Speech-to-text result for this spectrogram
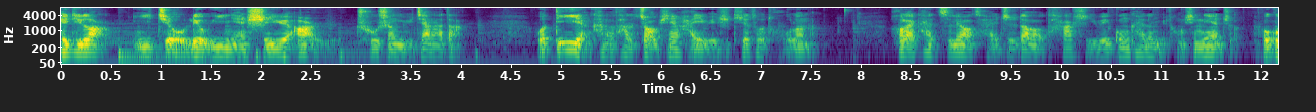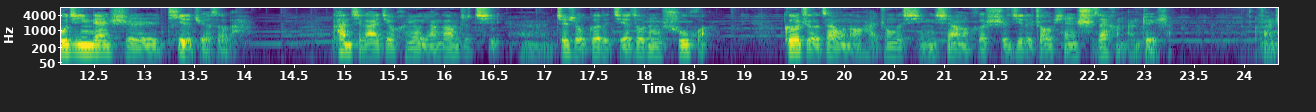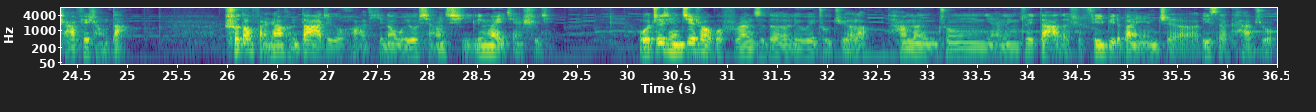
Katy Lang，一九六一年十一月二日出生于加拿大。我第一眼看到她的照片，还以为是贴错图了呢。后来看资料才知道，她是一位公开的女同性恋者。我估计应该是 T 的角色吧，看起来就很有阳刚之气。嗯，这首歌的节奏这么舒缓，歌者在我脑海中的形象和实际的照片实在很难对上，反差非常大。说到反差很大这个话题呢，我又想起另外一件事情。我之前介绍过《Friends》的六位主角了，他们中年龄最大的是菲比的扮演者 Lisa Kudrow，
